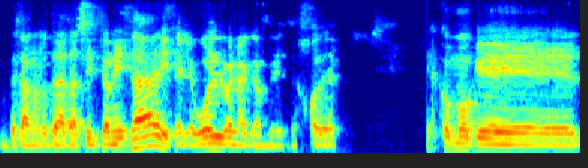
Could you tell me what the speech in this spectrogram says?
Empezamos otra vez a sintonizar y te le vuelven a cambiar. Y dices, joder, es como que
